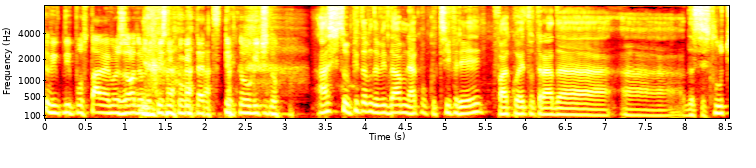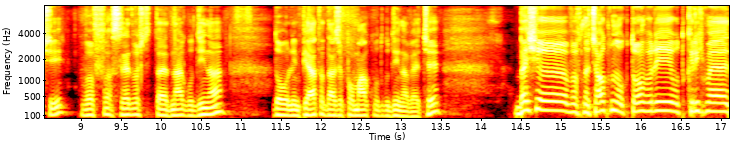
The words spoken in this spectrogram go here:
ви, ви поставя Международния олимпийски комитет технологично? Аз ще се опитам да ви дам няколко цифри, това, което трябва да, да се случи в следващата една година до Олимпиада, даже по-малко от година вече. Беше в началото на октомври открихме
